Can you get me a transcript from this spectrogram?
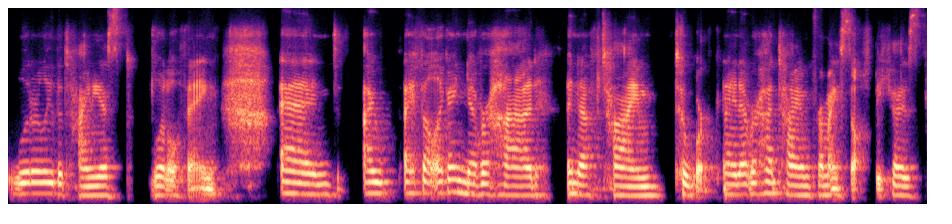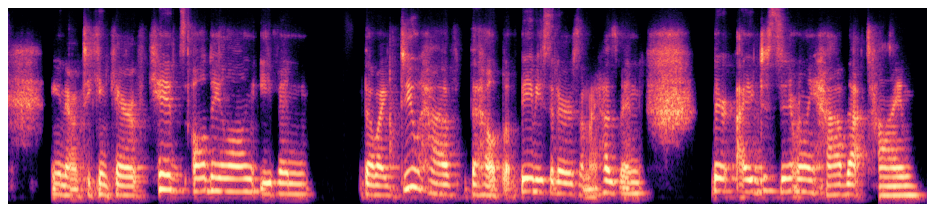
literally the tiniest little thing. And I, I felt like I never had enough time to work and I never had time for myself because, you know, taking care of kids all day long, even though I do have the help of babysitters and my husband, there I just didn't really have that time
